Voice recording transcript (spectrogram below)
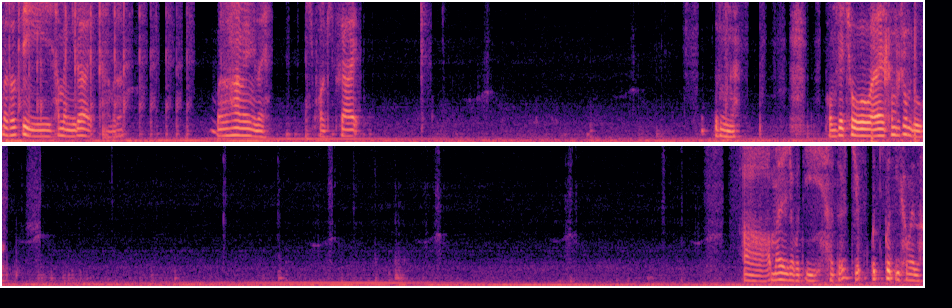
บัตทอนสี่ทำอย่างนี้ได้บัตทอนบัตทอนห้าไม่มีอะไรคลิกขวาคลิกซ้ายแป๊บนึงนะ ผมจะโชว์อะไรให้ท่านผู้ชมดู อ่าไม่ได้จะกด E แต่จกดกด E ทำไมล่ะ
